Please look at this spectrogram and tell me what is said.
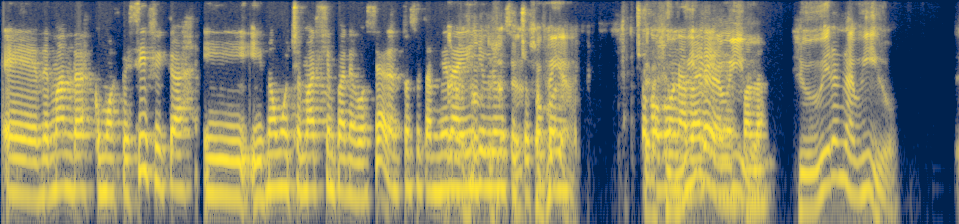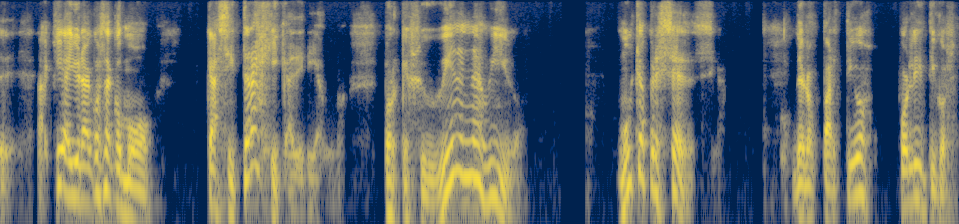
eh, demandas como específicas y, no mucho margen para negociar. Entonces también ahí yo creo que se chocó, con, una pared. si hubieran habido, eh, aquí hay una cosa como casi trágica, diría uno, porque si hubieran habido mucha presencia de los partidos políticos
